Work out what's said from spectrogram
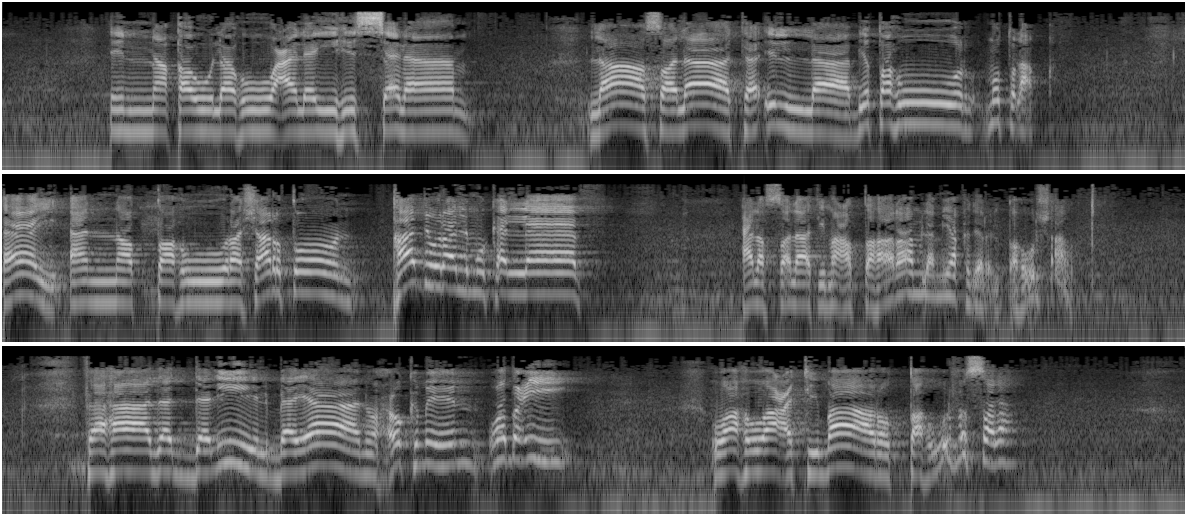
إن قوله عليه السلام لا صلاة إلا بطهور مطلق. أي أن الطهور شرط قدر المكلف على الصلاة مع الطهارة أم لم يقدر الطهور شرط. فهذا الدليل بيان حكم وضعي. وهو اعتبار الطهور في الصلاة.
